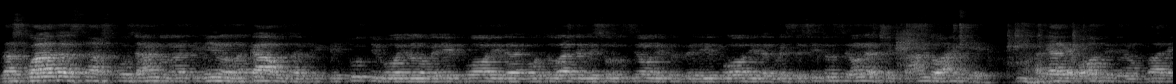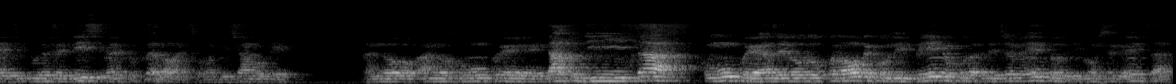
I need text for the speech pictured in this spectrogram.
la squadra sta sposando un attimino la causa che, tutti vogliono venire fuori da, o trovare delle soluzioni per venire fuori da queste situazioni accettando anche magari a volte di non fare figure bellissime ecco, però insomma diciamo che hanno, hanno comunque dato dignità comunque alle loro prove con l'impegno, con l'atteggiamento e di conseguenza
